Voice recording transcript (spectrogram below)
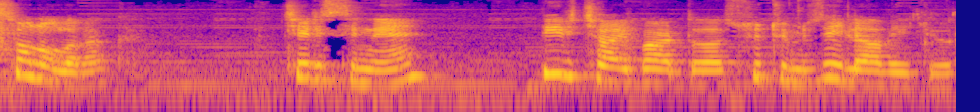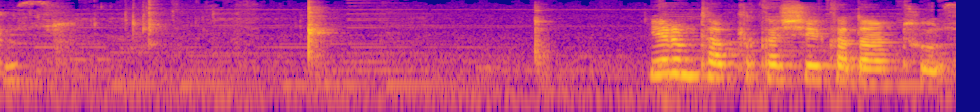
Son olarak içerisine bir çay bardağı sütümüzü ilave ediyoruz. Yarım tatlı kaşığı kadar tuz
